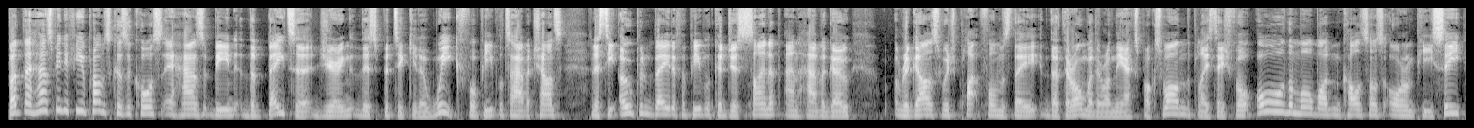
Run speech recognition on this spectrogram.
But there has been a few problems because, of course, it has been the beta during this particular week for people to have a chance, and it's the open beta for people could just sign up and have a go, regardless which platforms they that they're on, whether on the Xbox One, the PlayStation 4, or the more modern consoles, or on PC.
